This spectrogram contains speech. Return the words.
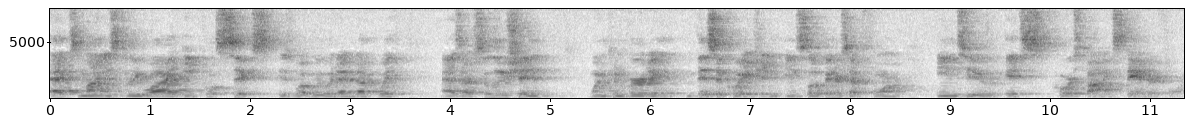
x minus 3y equals 6 is what we would end up with as our solution when converting this equation in slope-intercept form into its corresponding standard form.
